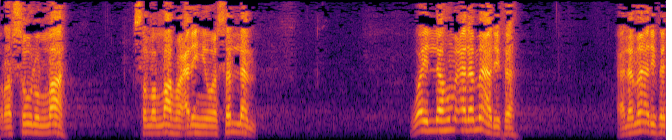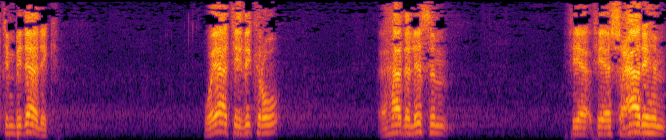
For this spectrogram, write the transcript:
رسول الله صلى الله عليه وسلم وإلا هم على معرفة على معرفة بذلك. ويأتي ذكر هذا الاسم في في أشعارهم.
